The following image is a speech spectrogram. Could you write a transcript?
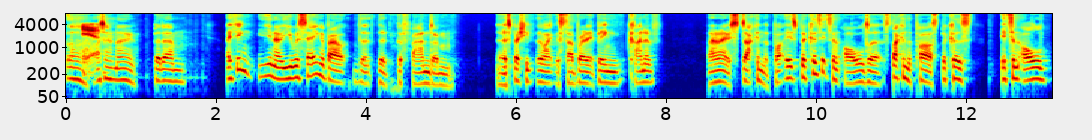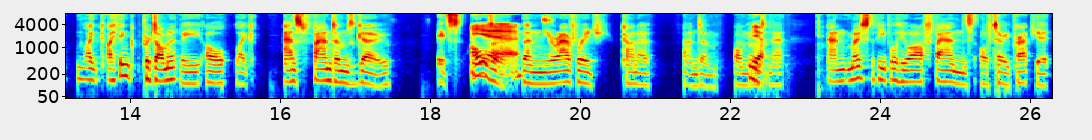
oh, Yeah. I don't know, but um, I think you know you were saying about the the, the fandom, uh, especially the, like the subreddit being kind of I don't know stuck in the past. It's because it's an older stuck in the past because it's an old like I think predominantly old like as fandoms go, it's older Yeah. than your average kind of fandom on the Yeah. internet. And most of the people who are fans of Terry Pratchett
